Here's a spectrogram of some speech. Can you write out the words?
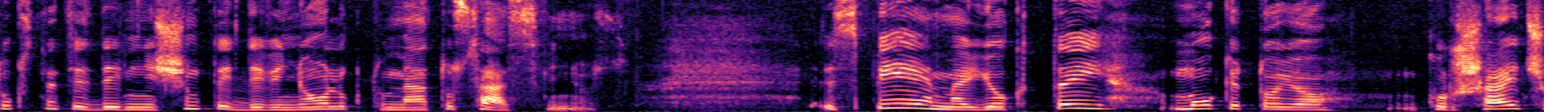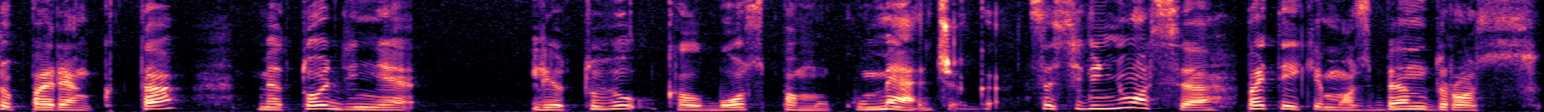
1919 m. sąsvinius. Spėjame, jog tai mokytojo Kuršaičio parengta metodinė lietuvių kalbos pamokų medžiaga. Sasiviniuose pateikiamos bendros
